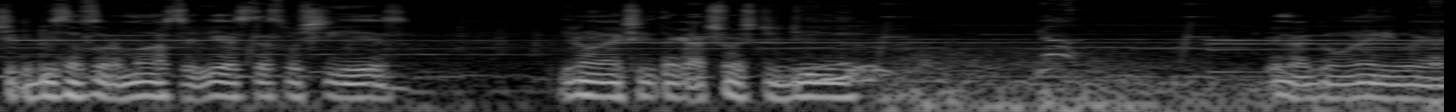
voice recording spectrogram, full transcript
She could be some sort of monster. Yes, that's what she is. You don't actually think I trust you, do you? You're not going anywhere.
